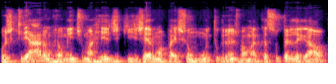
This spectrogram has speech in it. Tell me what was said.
hoje criaram realmente uma rede que gera uma paixão muito grande, uma marca super legal,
